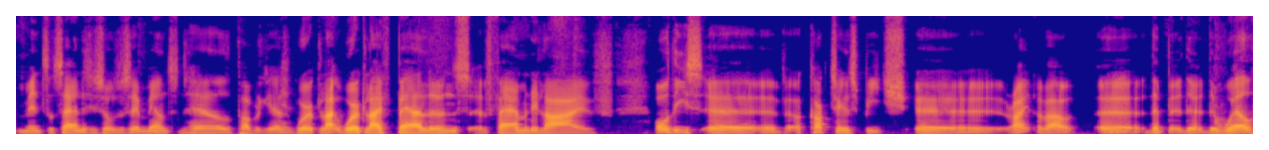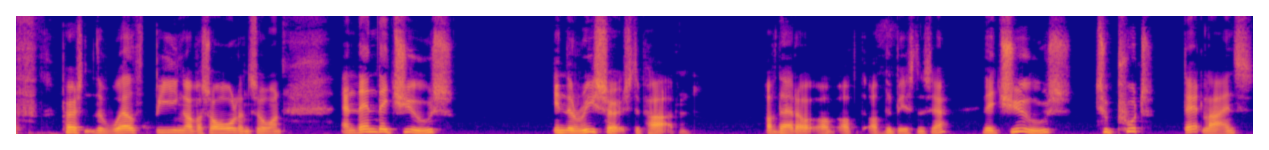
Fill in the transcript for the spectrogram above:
mental sanity, so to say, mental health, public health, yeah. work life work life balance, uh, family life, all these uh, uh cocktail speech, uh, right about uh, mm. the the the wealth person, the wealth being of us all, and so on, and then they choose in the research department of that of of, of the business, yeah, they choose to put deadlines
